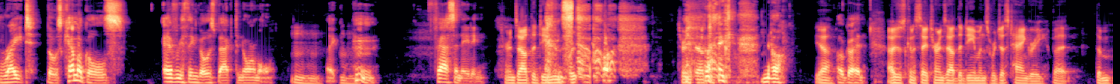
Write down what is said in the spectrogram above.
right those chemicals, everything goes back to normal. hmm Like, Mhm. hmm, fascinating. Turns out the demons. Turns out, like, no. yeah. Oh, go ahead. I was just going to say, turns out the demons were just hangry, but the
